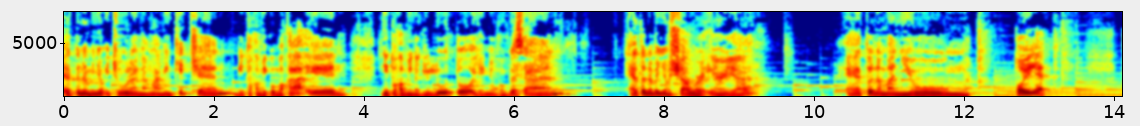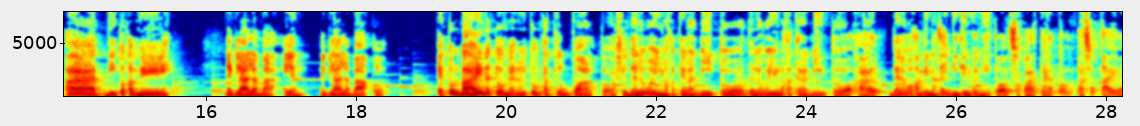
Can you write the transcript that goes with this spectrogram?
Ito naman yung itsura ng aming kitchen. Dito kami kumakain. Dito kami nagluluto. Yan yung hugasan. Ito naman yung shower area. Ito naman yung toilet. At dito kami naglalaba. Ayan, naglalaba ako. Itong bahay na to, meron itong tatlong kwarto. So, dalawa yung nakatira dito, dalawa yung nakatira dito, at dalawa kami ng kaibigan ko dito sa kwarto na to. Pasok tayo.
